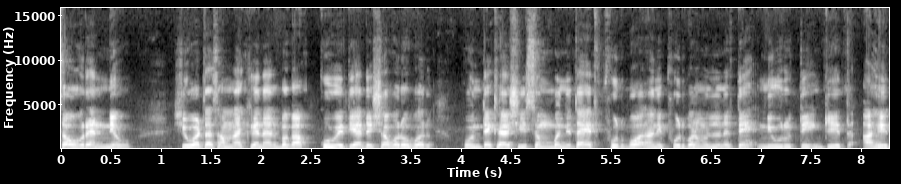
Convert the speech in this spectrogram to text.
चौऱ्याण्णव. शेवटचा सामना खेळण्यात बघा कुवेत या देशाबरोबर. कोणत्या खेळाशी संबंधित आहेत? फुटबॉल. आणि फुटबॉलमधूनच ते निवृत्ती घेत आहेत.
